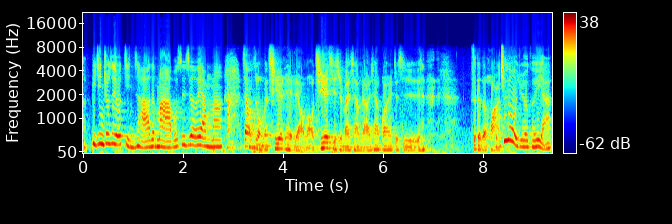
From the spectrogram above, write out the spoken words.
了。毕竟就是有警察的嘛，不是这样吗？这样子我们七月可以聊吗？我七月其实蛮想聊一下关于就是 这个的话。其实我觉得可以啊。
